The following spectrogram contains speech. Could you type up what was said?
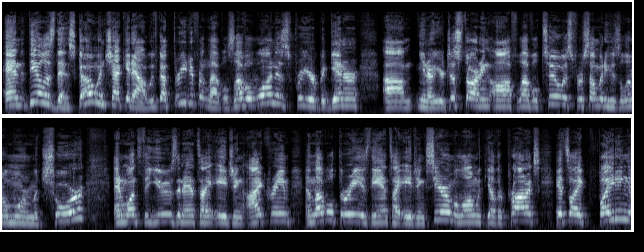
And the deal is this go and check it out. We've got three different levels. Level one is for your beginner. Um, you know, you're just starting off. Level two is for somebody who's a little more mature and wants to use an anti-aging eye cream. And level three is the anti-aging serum along with the other products. It's like fighting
